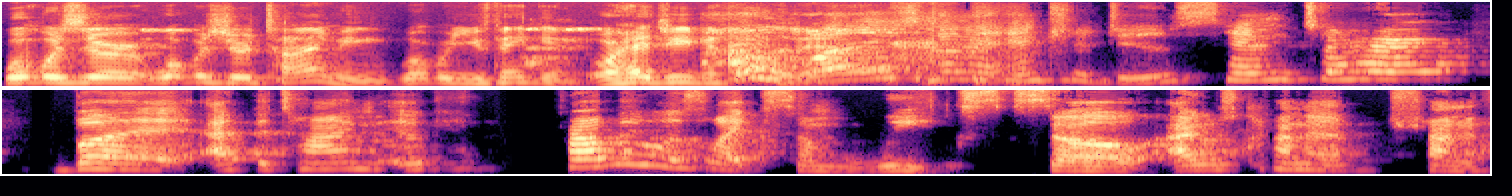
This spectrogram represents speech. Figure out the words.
what was your what was your timing? What were you thinking, or had you even thought of that? I was gonna introduce him to her, but at the time it probably was like some weeks. So I was kind of trying to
